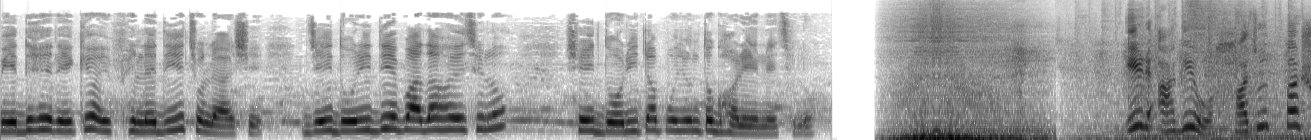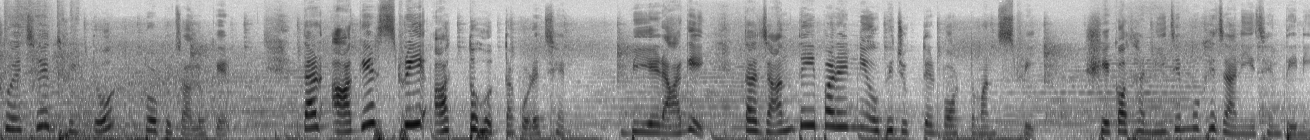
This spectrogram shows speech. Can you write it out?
বেঁধে রেখে ওই ফেলে দিয়ে চলে আসে। যেই দড়ি দিয়ে বাঁধা হয়েছিল, সেই দড়িটা পর্যন্ত ঘরে এনেছিল। এর আগেও হাজত পাশ হয়েছে ধৃত টোটো চালকের। তার আগের স্ত্রী আত্মহত্যা করেছেন। বিয়ের আগে তা জানতেই পারেননি অভিযুক্তের বর্তমান স্ত্রী। সে কথা নিজের মুখে জানিয়েছেন তিনি।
